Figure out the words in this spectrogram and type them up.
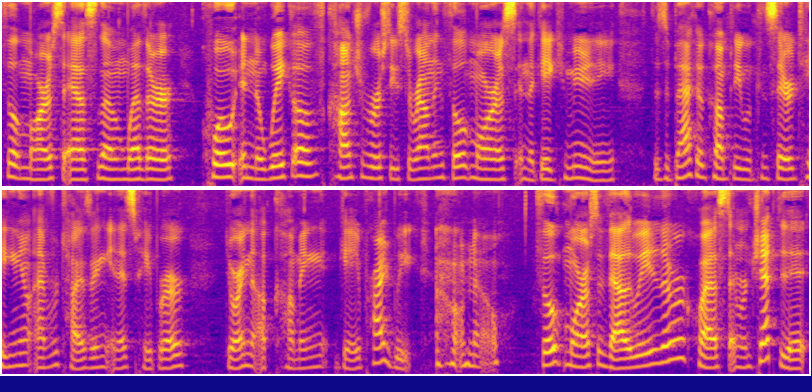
Philip Morris to ask them whether, quote, in the wake of controversy surrounding Philip Morris in the gay community, the tobacco company would consider taking out advertising in its paper during the upcoming Gay Pride Week. Oh no. Philip Morris evaluated the request and rejected it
